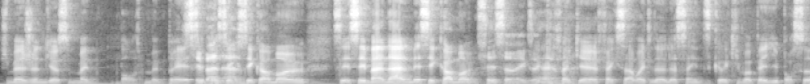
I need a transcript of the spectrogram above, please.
j'imagine que c'est même, bon, même principe, c'est c'est commun. C'est banal, mais c'est commun. C'est ça, hein, exactement. fait, que, fait, que, ça va être le, syndicat qui va payer pour ça.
